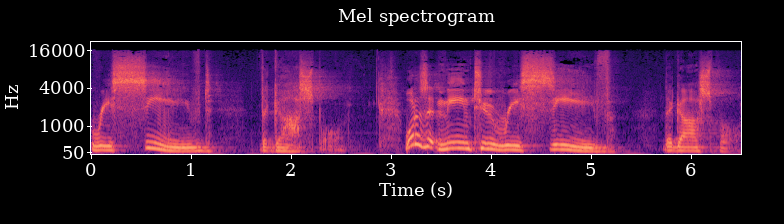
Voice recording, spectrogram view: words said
received the gospel. What does it mean to receive the gospel?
